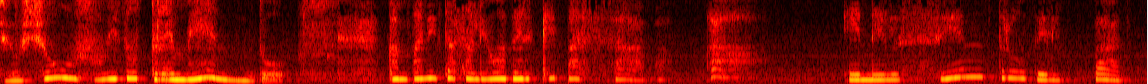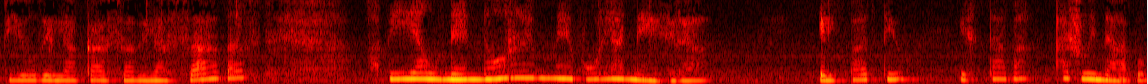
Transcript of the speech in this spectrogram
Se oyó un ruido tremendo. Campanita salió a ver qué pasaba. ¡Ah! En el centro del patio de la casa de las hadas había una enorme bola negra. El patio estaba arruinado,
